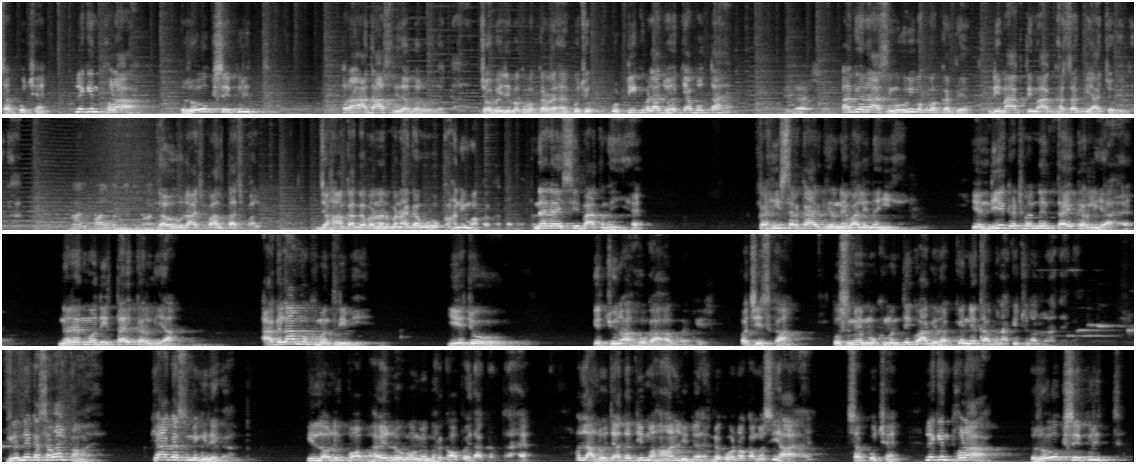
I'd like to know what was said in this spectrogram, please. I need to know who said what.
Speaker 1: सब कुछ है लेकिन थोड़ा रोग से पीड़ित थोड़ा आदास इधर उधर हो जाता है। चौबे जी बकबक कर रहे हैं कुछ वो टीक वाला जो है क्या बोलता है? अगर सिंह। वो भी बकबक करते हैं। दिमाग दिमाग घसक गया है चौबे जी का।
Speaker 2: राज्यपाल बनने की बात।
Speaker 1: धव राजपाल ताजपाल। जहाँ का गवर्नर बनाएगा वो कहानी वहाँ का खत्म हो नहीं नहीं ऐसी बात नहीं है। कहीं सरकार गिरने वाली नहीं है। एनडीए गठबंधन ने तय कर लिया है नरेंद्र मोदी तय कर लिया अगला मुख्यमंत्री भी ये जो ये चुनाव होगा अब पच्चीस। का तो उसमें मुख्यमंत्री को आगे रख के नेता बना के चुनाव लड़ा जाएगा। गिरने का सवाल कहाँ है? क्या अगस्त में गिरेगा? ये लॉलीपॉप है लोगों में भड़काव पैदा करता है। और लालू यादव जी महान लीडर है बैकवर्डों का मसीहा है सब कुछ है लेकिन थोड़ा रोग से पीड़ित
